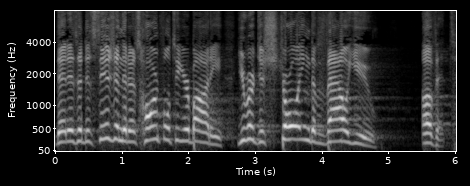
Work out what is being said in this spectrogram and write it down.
that is a decision that is harmful to your body, you are destroying the value of it.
